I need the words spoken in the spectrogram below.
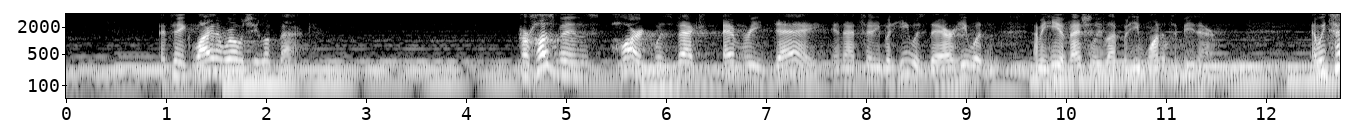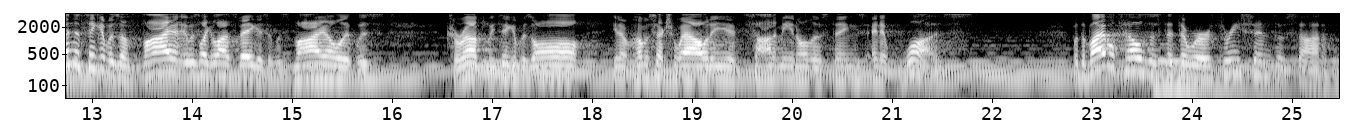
and think, why in the world would she look back? Her husband's heart was vexed every day in that city, but he was there. He wouldn't, I mean, he eventually left, but he wanted to be there. And we tend to think it was a vile, it was like Las Vegas. It was vile, it was corrupt. We think it was all, you know, homosexuality and sodomy and all those things, and it was. But the Bible tells us that there were three sins of Sodom.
